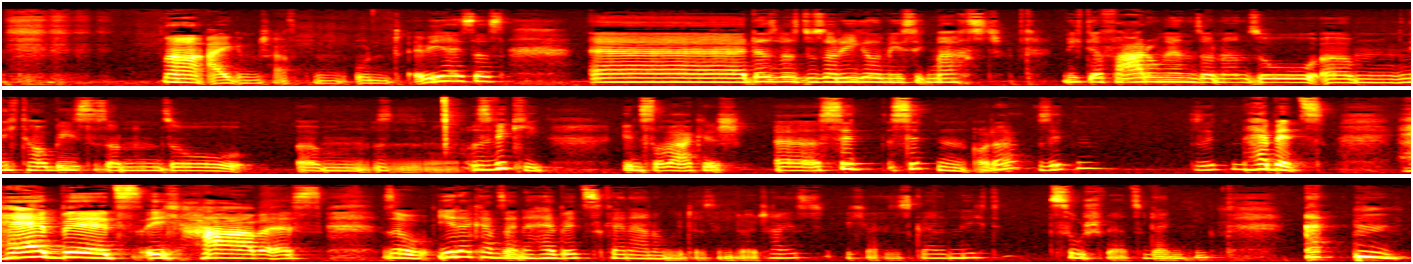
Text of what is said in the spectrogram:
na, Eigenschaften und äh, wie heißt das? Äh, das, was du so regelmäßig machst. Nicht Erfahrungen, sondern so, ähm, nicht Hobbys, sondern so ähm, Zwiki in Slowakisch. Äh, Sit Sitten, oder? Sitten? Sitten? Habits. Habits, ich habe es. So, jeder kann seine Habits, keine Ahnung, wie das in Deutsch heißt. Ich weiß es gerade nicht. Zu schwer zu denken.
